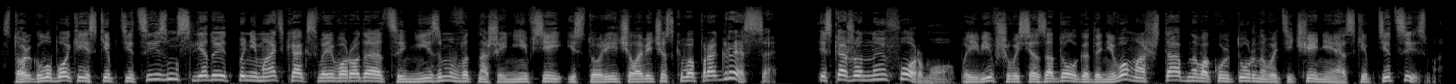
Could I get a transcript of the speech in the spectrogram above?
Столь глубокий скептицизм следует понимать как своего рода цинизм в отношении всей истории человеческого прогресса, искаженную форму появившегося задолго до него масштабного культурного течения скептицизма.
